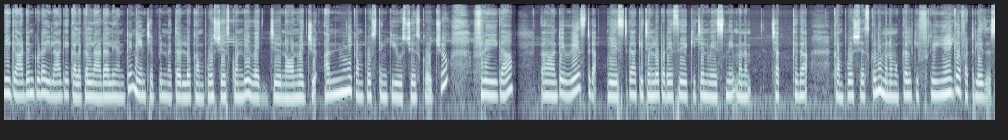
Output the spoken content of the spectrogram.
మీ గార్డెన్ కూడా ఇలాగే కలకలలాడాలి అంటే నేను చెప్పిన మెథడ్లో కంపోస్ట్ చేసుకోండి. వెజ్ నాన్ వెజ్ అన్ని కంపోస్టింగ్కి యూస్ చేసుకోవచ్చు. ఫ్రీగా అంటే వేస్ట్గా వేస్ట్గా కిచెన్లో పడేసే కిచెన్ వేస్ట్ని మనం చక్క చక్కగా కంపోజ్ చేసుకొని మన మొక్కలకి ఫ్రీగా ఫర్టిలైజర్స్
